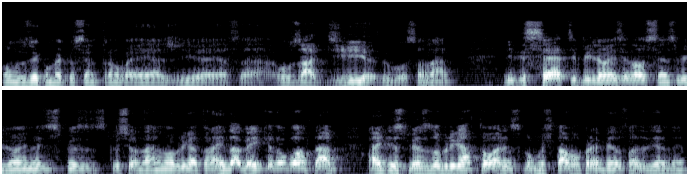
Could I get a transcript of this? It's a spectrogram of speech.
Vamos ver como é que o Centrão vai reagir a essa ousadia do Bolsonaro. E de 7 bilhões e 900 milhões nas despesas discricionárias não obrigatórias. Ainda bem que não cortaram as despesas obrigatórias como estavam prevendo fazer, né?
